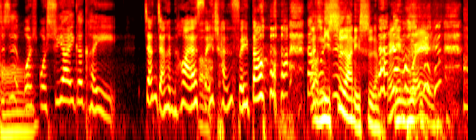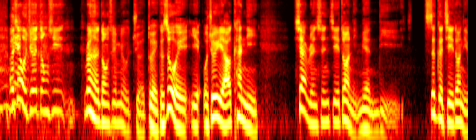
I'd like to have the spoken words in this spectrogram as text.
就是我哦我需要一个可以这样讲很坏，要随传随到。你是啊，你是啊，哎喂，而且我觉得东西任何东西没有绝对，可是我也也我觉得也要看你现在人生阶段里面，你这个阶段你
